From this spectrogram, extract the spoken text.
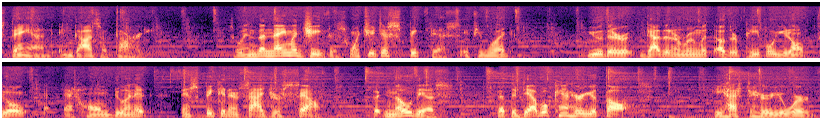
stand in God's authority. So in the name of Jesus, I want you just speak this, if you would. You that are gathered in a room with other people, you don't feel at home doing it, then speak it inside yourself. But know this, that the devil can't hear your thoughts. He has to hear your words.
